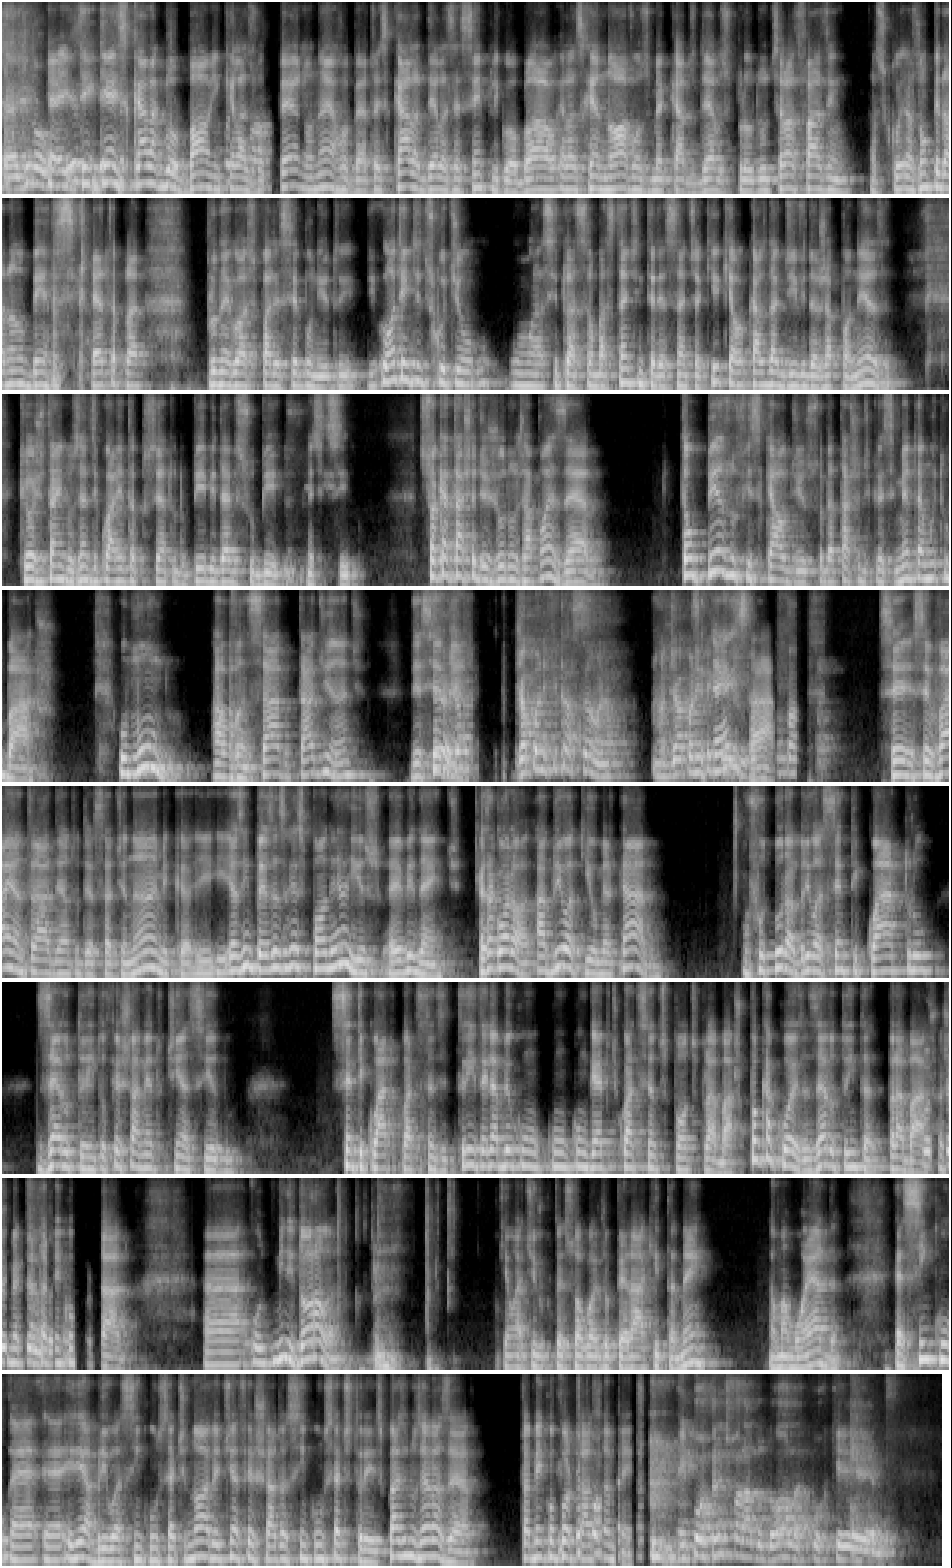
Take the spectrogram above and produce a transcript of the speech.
é, de novo, é, esse, tem, tem, a escala global em que elas operam, né, Roberto? A escala delas é sempre global, elas renovam os mercados delas, os produtos, elas fazem as coisas, elas vão pedalando bem a bicicleta para o negócio parecer bonito. E, ontem a gente discutiu uma situação bastante interessante aqui, que é o caso da dívida japonesa, que hoje está em 240% do PIB e deve subir nesse ciclo. Só que a taxa de juros no Japão é zero. Então, o peso fiscal disso sobre a taxa de crescimento é muito baixo. O mundo avançado está diante desse é, evento. Japanificação, né? Japanificação. É, exato. Você vai entrar dentro dessa dinâmica e, e, as empresas respondem a isso, é evidente. Mas agora, ó, abriu aqui o mercado, o futuro abriu a 104,030, o fechamento tinha sido 104, 430, ele abriu com, com, com um gap de 400 pontos para baixo. Pouca coisa, 0,30 para baixo. Acho que o mercado está bem comportado. Uh, o mini dólar, que é um ativo que o pessoal gosta de operar aqui também, é uma moeda, é 5, é, é, ele abriu a 5,179, ele tinha fechado a 5,173, quase no 0 a 0. Está bem comportado é também. É importante falar do dólar, porque.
